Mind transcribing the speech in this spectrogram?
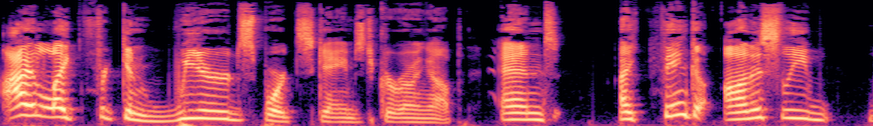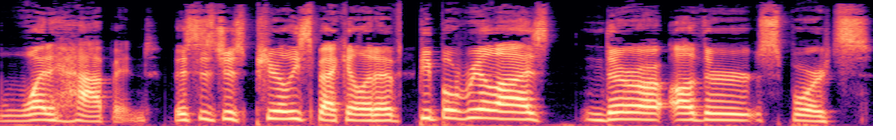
I like freaking weird sports games growing up, and I think honestly, what happened? This is just purely speculative. People realized there are other sports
